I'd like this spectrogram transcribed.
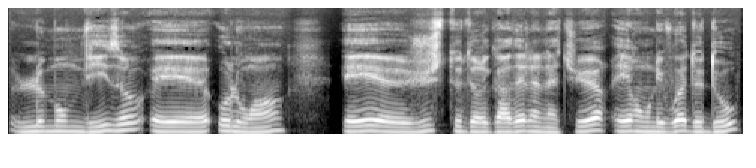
le Mont Viso et euh, au loin et euh, juste de regarder la nature et on les voit de dos.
